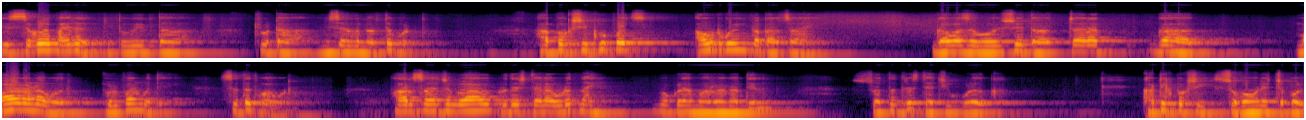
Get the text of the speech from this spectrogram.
हे सगळं पाहिलं की तो एकदा छोटा निसर्ग नर्तक वाटतो हा पक्षी खूपच आउटगोईंग प्रकारचा आहे. गावाजवळ शेतात चारात गहात माळरानावर झुडपांमध्ये सतत वावर. फारसा जंगलाळ प्रदेश त्याला आवडत नाही. मोकळ्या माळरानातील स्वातंत्र्यच त्याची ओळख. खाटीक पक्षी स्वभावाने चपळ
